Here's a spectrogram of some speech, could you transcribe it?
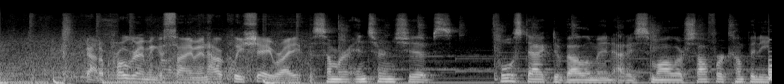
Got a programming assignment, how cliche, right? Summer internships, full stack development at a smaller software company.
